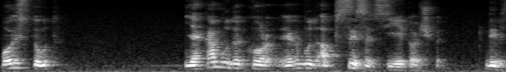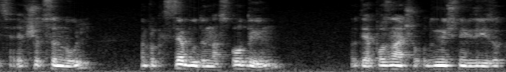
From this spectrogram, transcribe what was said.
Ось тут. Яка буде, кор... яка буде абсциса цієї точки? Дивіться, якщо це 0, наприклад, це буде у нас 1. От я позначу одиничний відрізок.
